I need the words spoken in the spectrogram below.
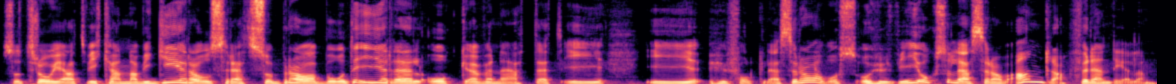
så tror jag att vi kan navigera oss rätt så bra både IRL och över nätet i, i hur folk läser av oss och hur vi också läser av andra för den delen.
